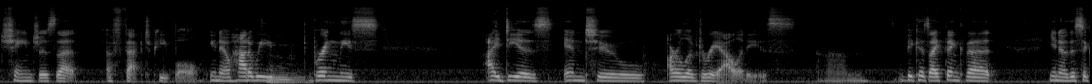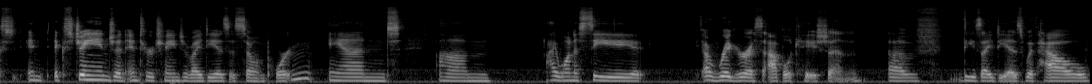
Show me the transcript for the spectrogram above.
changes that affect people you know how do we mm. bring these ideas into our lived realities um, because i think that you know this ex- exchange and interchange of ideas is so important and um, i want to see a rigorous application of these ideas with how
